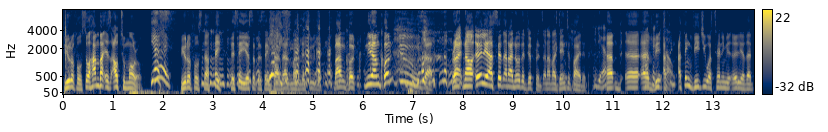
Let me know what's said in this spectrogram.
Beautiful. So Hamba is out tomorrow. yes Beautiful stuff. Hey, they say yes at the same time. That's my Bang con- ni ang confused. right now, earlier I said that I know the difference and I've identified it. Yeah. Um, uh, uh, How can V- you I tell? think I think VG was telling me earlier that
